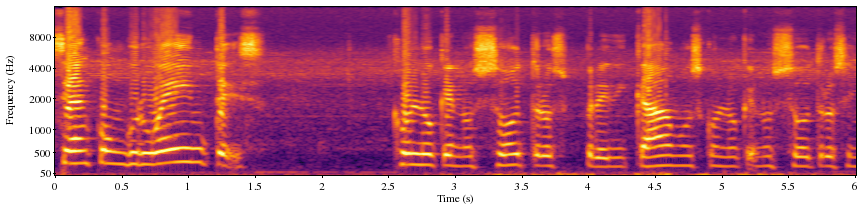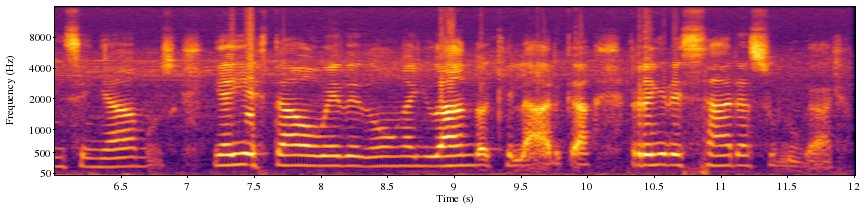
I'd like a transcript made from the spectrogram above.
sean congruentes con lo que nosotros predicamos, con lo que nosotros enseñamos. Y ahí está Obededón ayudando a que el arca regresara a su lugar.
